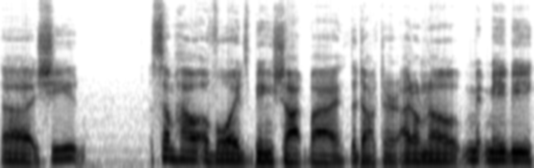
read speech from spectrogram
uh, she somehow avoids being shot by the doctor. I don't know. M- maybe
